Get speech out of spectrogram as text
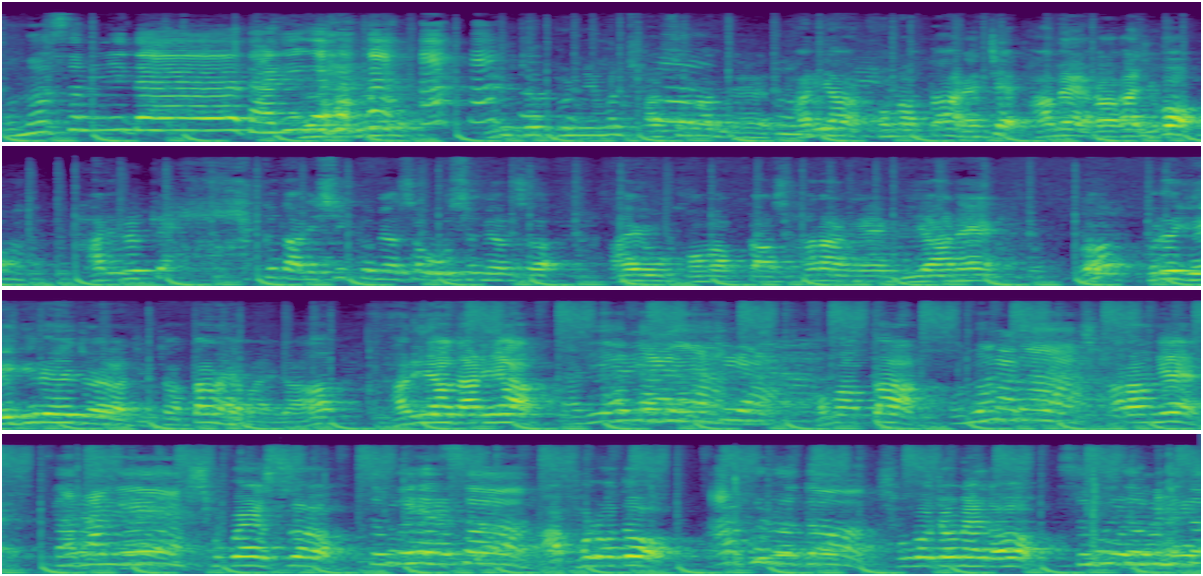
고맙습니다. 다리가. 저 누님은 잘 살았네. 다리야 고맙다 안 했지? 밤에 가가지고 다리를 깨끗하게 씻으면서 웃으면서 아이고 고맙다 사랑해 미안해 어? 그래 얘기를 해줘야지. 자 따라해봐 자 다리야 다리야 다리야, 다리야. 고맙다 고맙다. 사랑해 사랑해. 수고했어 수고했어. 앞으로도 앞으로도 수고 좀 해도 수고 좀 해도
